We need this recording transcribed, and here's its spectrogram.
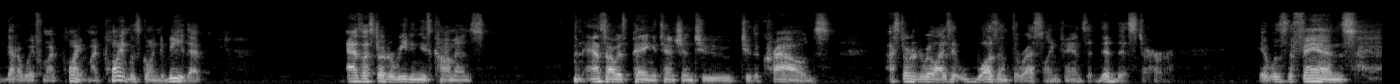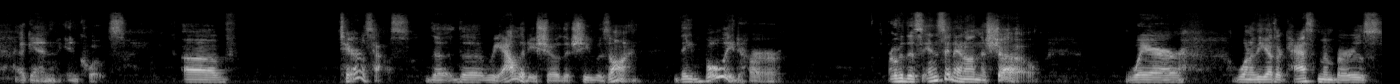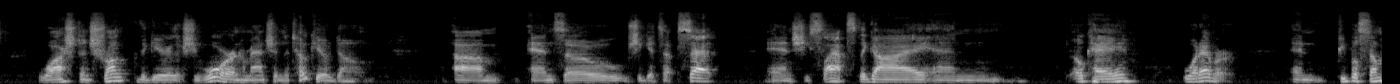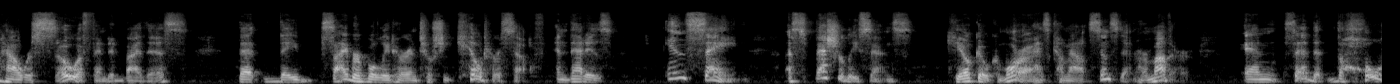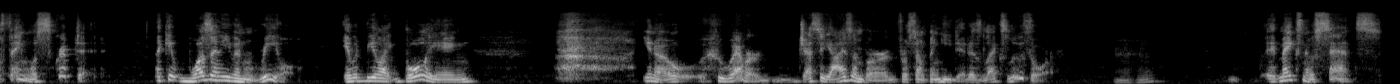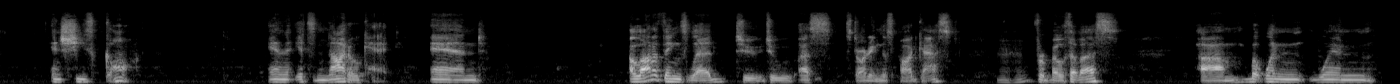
got away from my point. My point was going to be that as I started reading these comments and as I was paying attention to to the crowds, I started to realize it wasn't the wrestling fans that did this to her. It was the fans, again in quotes, of Terrace House, the the reality show that she was on. They bullied her over this incident on the show where one of the other cast members washed and shrunk the gear that she wore in her match in the Tokyo Dome. Um, and so she gets upset and she slaps the guy and okay, whatever. And people somehow were so offended by this that they cyberbullied her until she killed herself. And that is insane, especially since Kyoko Kimura has come out since then, her mother, and said that the whole thing was scripted. Like it wasn't even real. It would be like bullying you know, whoever, Jesse Eisenberg for something he did as Lex Luthor. Mm-hmm. It makes no sense. And she's gone. And it's not okay. And a lot of things led to to us starting this podcast mm-hmm. for both of us. Um, but when when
